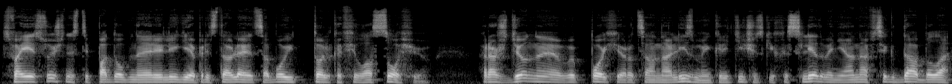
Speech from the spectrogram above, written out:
В своей сущности подобная религия представляет собой только философию – Рожденная в эпохе рационализма и критических исследований, она всегда была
